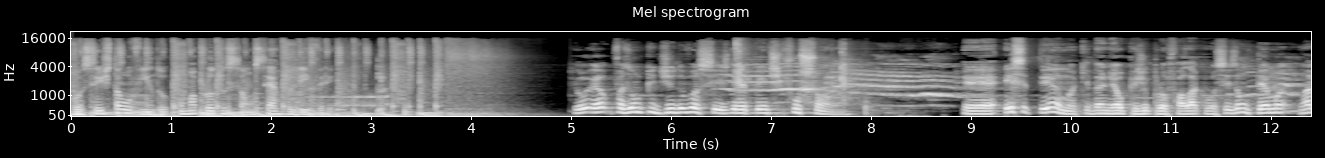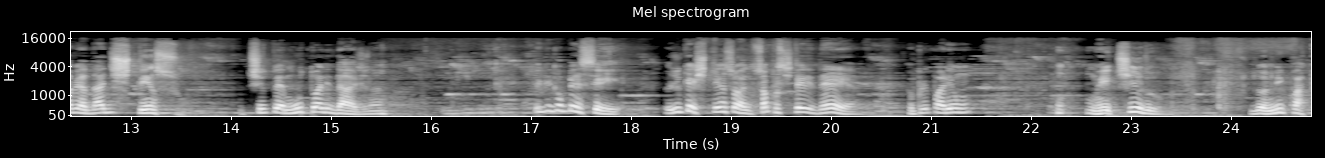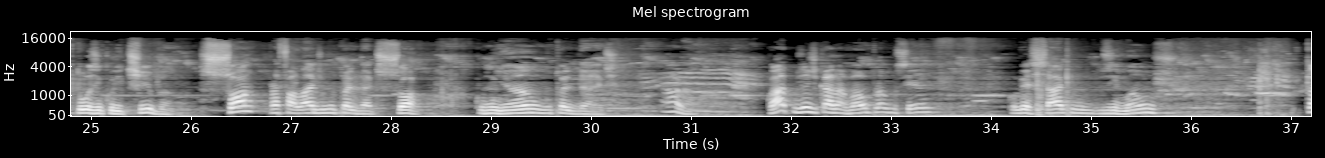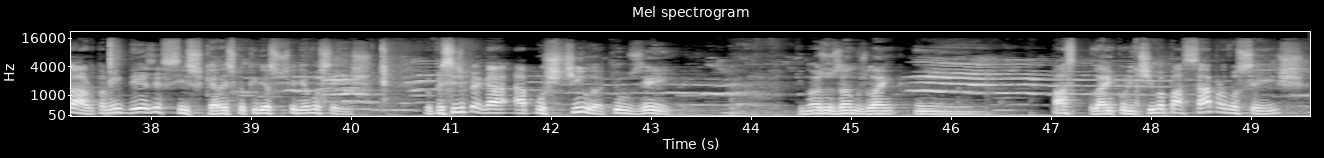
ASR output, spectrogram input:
Você está ouvindo uma produção Servo Livre. Eu, vou fazer um pedido a vocês, de repente funciona. É, esse tema que Daniel pediu para eu falar com vocês é um tema, na verdade, extenso. O título é mutualidade, né? Então, o que, que eu pensei? Eu digo que é extenso, olha, só para vocês terem ideia, eu preparei um, um, um retiro 2014 em Curitiba só para falar de mutualidade, só. Comunhão, mutualidade. Ah. Quatro dias de carnaval para você conversar com os irmãos. Claro, também dê exercício, que era isso que eu queria sugerir a vocês. Eu preciso pegar a apostila que eu usei, que nós usamos lá em, em lá em Curitiba, passar para vocês,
